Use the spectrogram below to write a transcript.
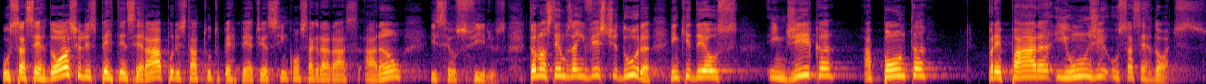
O sacerdócio lhes pertencerá por estatuto perpétuo, e assim consagrarás Arão e seus filhos. Então nós temos a investidura em que Deus indica, aponta, prepara e unge os sacerdotes.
